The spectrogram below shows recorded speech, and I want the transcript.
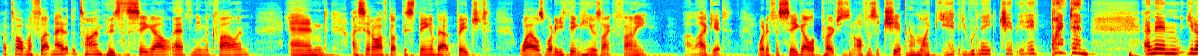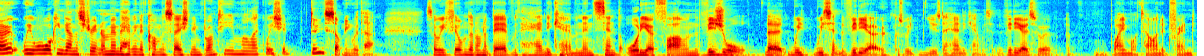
I told my flatmate at the time, who's the seagull, Anthony McFarlane, and I said, oh, I've got this thing about beached whales. What do you think? He was like, funny. I like it. What if a seagull approaches and offers a chip? And I'm like, yeah, but he wouldn't eat a chip, he'd eat plankton. And then, you know, we were walking down the street and I remember having the conversation in Bronte and we're like, we should do something with that. So we filmed it on a bed with a handy cam and then sent the audio file and the visual. The we, we sent the video because we used a handy cam. We sent the video to a, a way more talented friend,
